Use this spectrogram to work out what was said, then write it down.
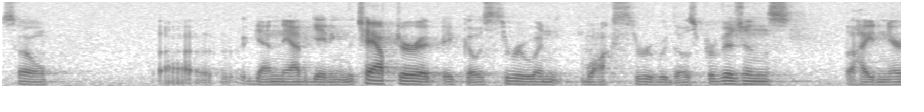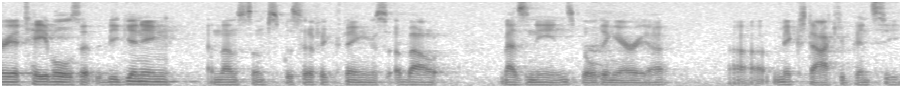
So uh, again, navigating the chapter, it, it goes through and walks through those provisions, the height and area tables at the beginning, and then some specific things about mezzanines, building area, uh, mixed occupancy,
